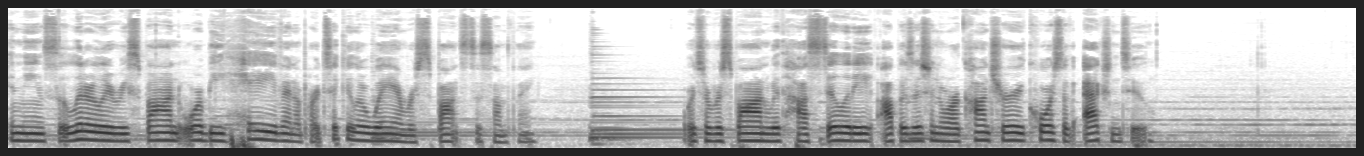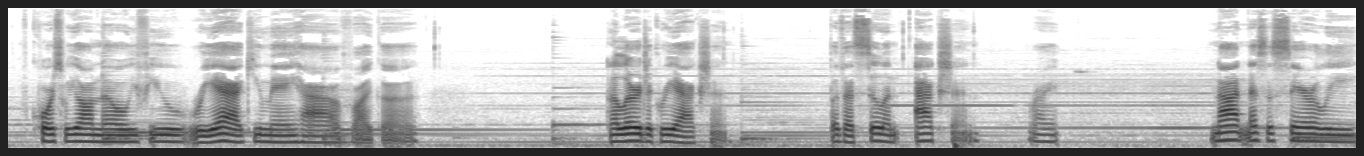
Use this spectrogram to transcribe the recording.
It means to literally respond or behave in a particular way in response to something, or to respond with hostility, opposition, or a contrary course of action to. Of course, we all know if you react, you may have like a an allergic reaction, but that's still an action, right? Not necessarily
